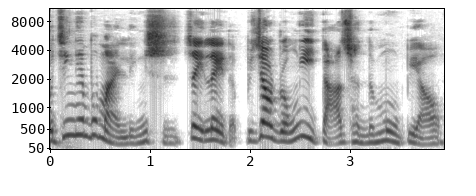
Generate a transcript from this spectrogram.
我今天不买零食这一类的，比较容易达成的目标。”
